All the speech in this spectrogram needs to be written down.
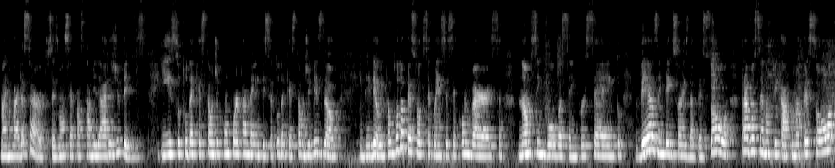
mas não vai dar certo. Vocês vão se afastar milhares de vezes. E isso tudo é questão de comportamento, isso tudo é questão de visão. Entendeu? Então, toda pessoa que você conhecer, você conversa, não se envolva 100%, vê as intenções da pessoa, para você não ficar com uma pessoa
